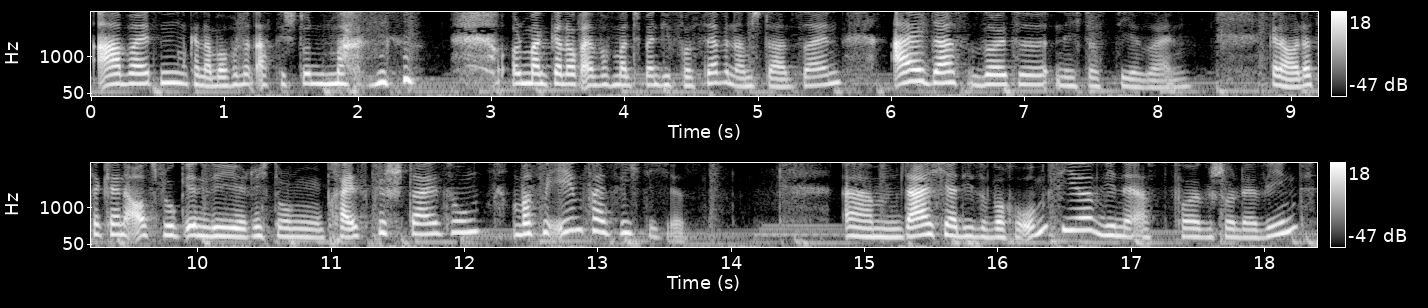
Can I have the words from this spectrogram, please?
arbeiten. Man kann aber 180 Stunden machen. Und man kann auch einfach mal 24-7 am Start sein. All das sollte nicht das Ziel sein. Genau, das ist der kleine Ausflug in die Richtung Preisgestaltung. Und was mir ebenfalls wichtig ist, ähm, da ich ja diese Woche umziehe, wie in der ersten Folge schon erwähnt,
